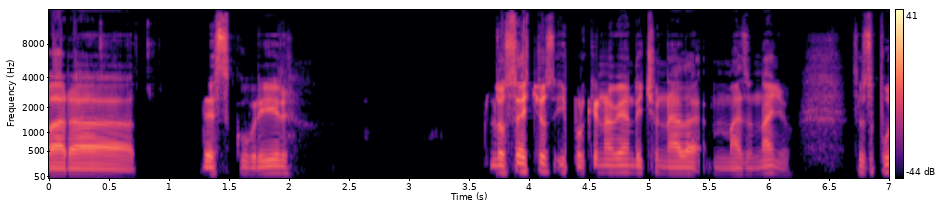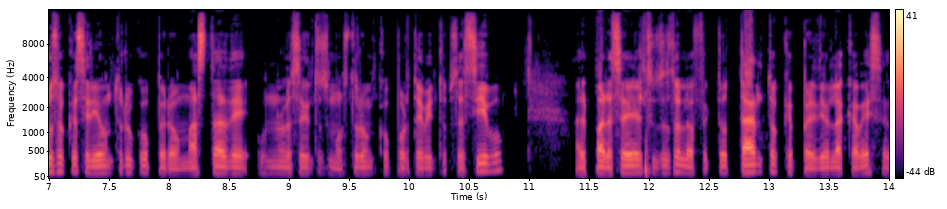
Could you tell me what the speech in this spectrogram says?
para descubrir los hechos y por qué no habían dicho nada más de un año. Se supuso que sería un truco, pero más tarde uno de los agentes mostró un comportamiento obsesivo. Al parecer el suceso lo afectó tanto que perdió la cabeza.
